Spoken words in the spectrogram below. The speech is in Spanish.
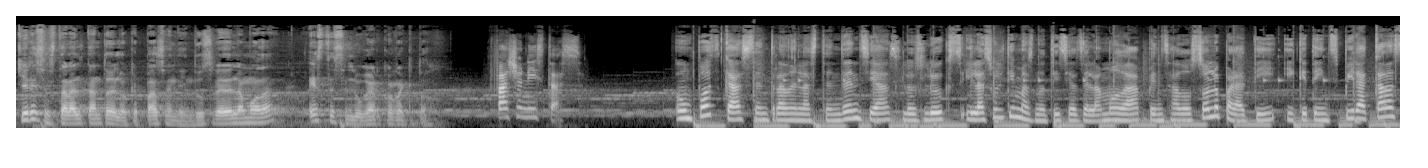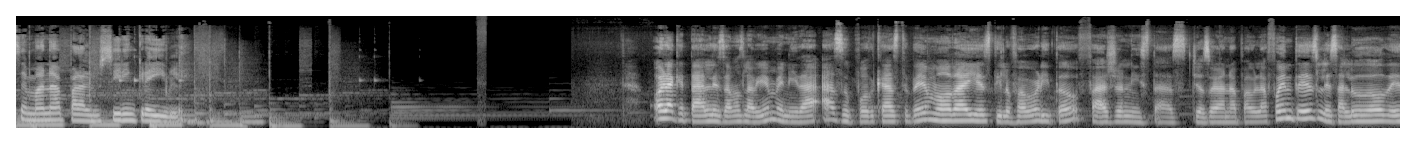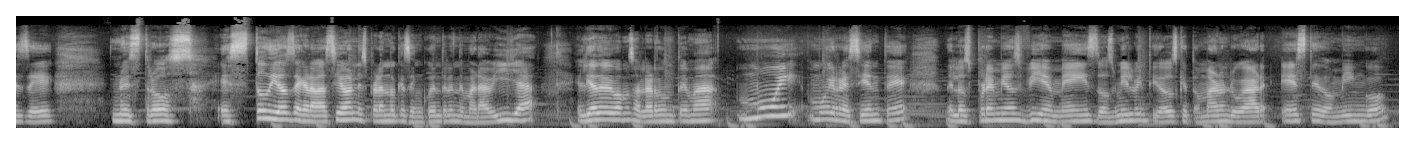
¿Quieres estar al tanto de lo que pasa en la industria de la moda? Este es el lugar correcto. Fashionistas. Un podcast centrado en las tendencias, los looks y las últimas noticias de la moda pensado solo para ti y que te inspira cada semana para lucir increíble. Hola, ¿qué tal? Les damos la bienvenida a su podcast de moda y estilo favorito, Fashionistas. Yo soy Ana Paula Fuentes, les saludo desde nuestros estudios de grabación, esperando que se encuentren de maravilla. El día de hoy vamos a hablar de un tema muy, muy reciente de los premios VMAs 2022 que tomaron lugar este domingo.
